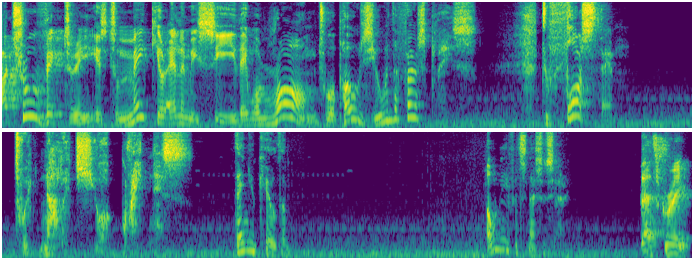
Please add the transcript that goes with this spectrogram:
a true victory is to make your enemies see they were wrong to oppose you in the first place. To force them to acknowledge your greatness. Then you kill them. Only if it's necessary. That's great.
